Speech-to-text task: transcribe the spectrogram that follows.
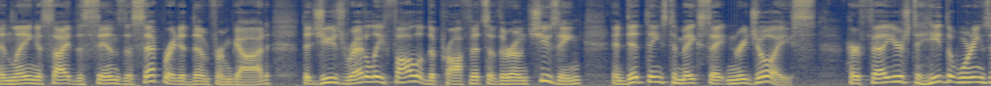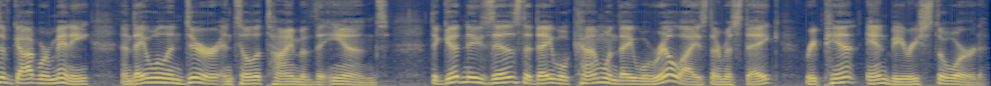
and laying aside the sins that separated them from God, the Jews readily followed the prophets of their own choosing and did things to make Satan rejoice. Her failures to heed the warnings of God were many, and they will endure until the time of the end. The good news is the day will come when they will realize their mistake, repent, and be restored.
